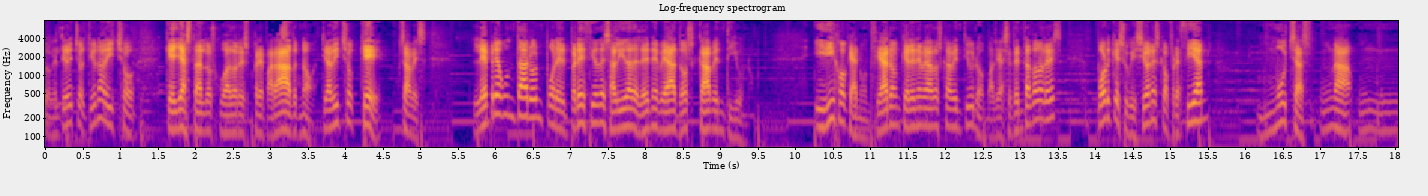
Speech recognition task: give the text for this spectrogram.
lo que el tío ha dicho, el tío no ha dicho que ya están los jugadores preparados, no, el tío ha dicho que, ¿sabes? Le preguntaron por el precio de salida del NBA 2K21 y dijo que anunciaron que el NBA 2K21 valía 70 dólares porque su visión es que ofrecían muchas, una, un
